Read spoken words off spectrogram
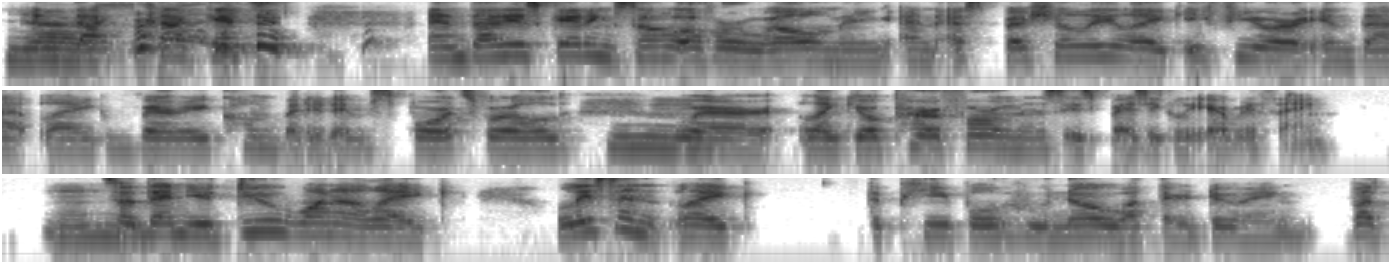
Yeah that, that gets and that is getting so overwhelming and especially like if you're in that like very competitive sports world mm-hmm. where like your performance is basically everything mm-hmm. so then you do want to like listen like the people who know what they're doing but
